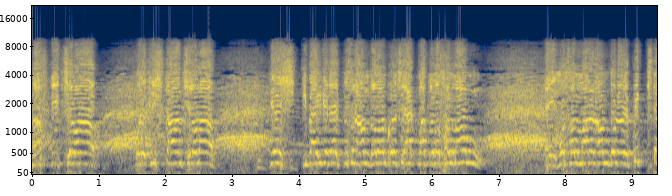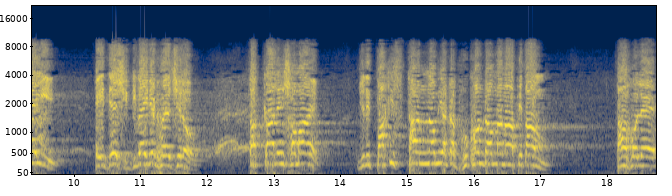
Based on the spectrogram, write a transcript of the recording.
নাস্তিক ছিল না, কোন খ্রিস্টান ছিল না। দেশ ডিভাইডেডের পিছনে আন্দোলন করেছিল একমাত্র মুসলমান। এই মুসলমানের আন্দোলনের প্রেক্ষিতেই এই দেশ ডিভাইডেড হয়েছিল। তৎকালীন সময় যদি পাকিস্তান নামে একটা ভূখণ্ড আমরা না পেতাম, তাহলে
